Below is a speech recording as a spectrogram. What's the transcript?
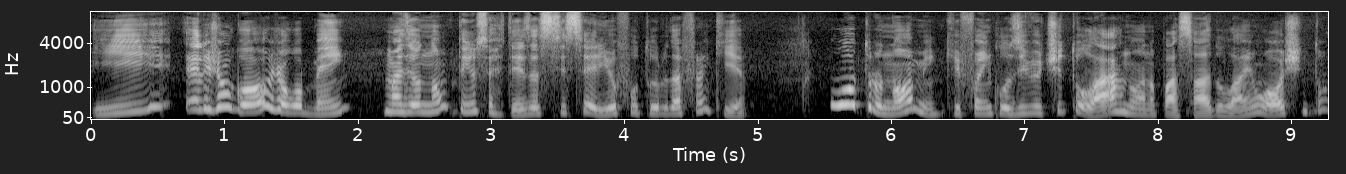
E ele jogou, jogou bem, mas eu não tenho certeza se seria o futuro da franquia. O outro nome, que foi inclusive o titular no ano passado lá em Washington,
